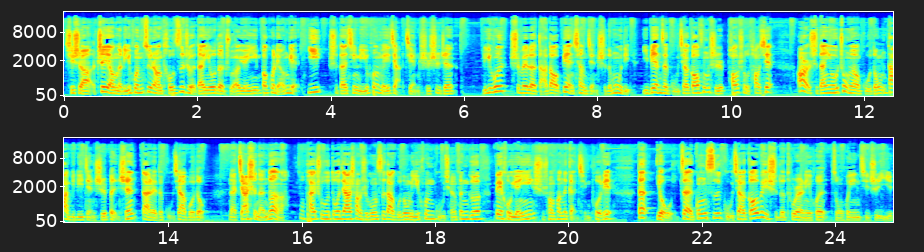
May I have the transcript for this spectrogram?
其实啊，这样的离婚最让投资者担忧的主要原因包括两点：一是担心离婚为假，减持是真。离婚是为了达到变相减持的目的，以便在股价高峰时抛售套现。二是担忧重要股东大比例减持本身带来的股价波动。那家事难断啊，不排除多家上市公司大股东离婚、股权分割背后原因是双方的感情破裂。但有在公司股价高位时的突然离婚，总会引起质疑。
